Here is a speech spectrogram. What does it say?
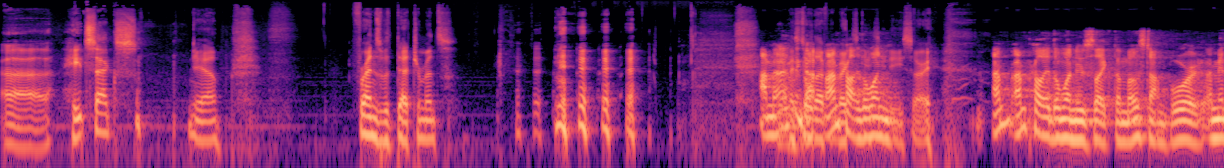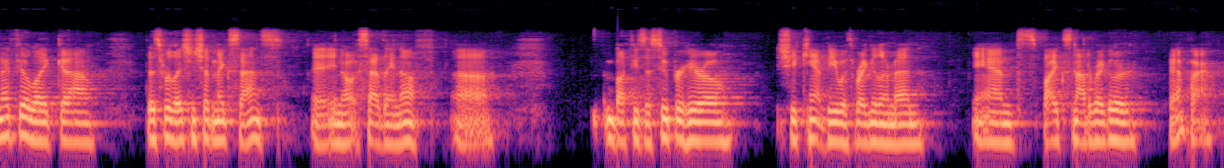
Uh, hate sex. Yeah. Friends with detriments. I mean, I, I think I, I'm probably the one. XKCD, Sorry. I'm I'm probably the one who's like the most on board. I mean, I feel like uh, this relationship makes sense. Uh, You know, sadly enough, uh, Buffy's a superhero. She can't be with regular men, and Spike's not a regular vampire.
